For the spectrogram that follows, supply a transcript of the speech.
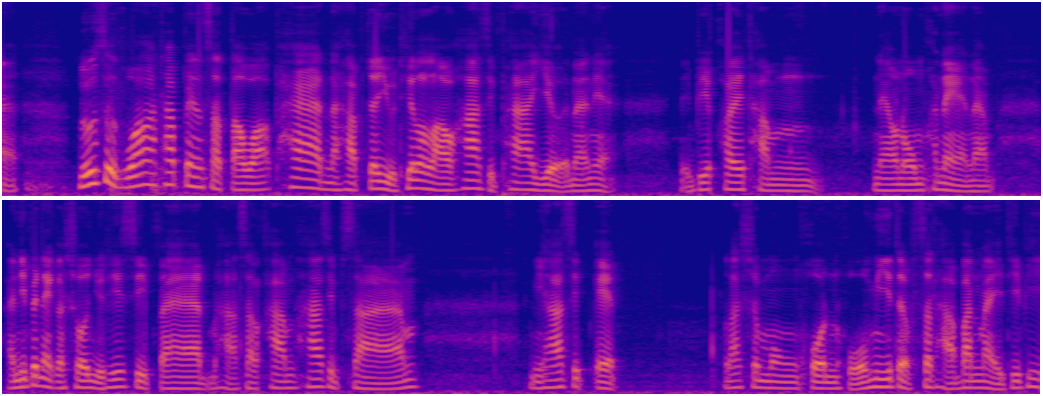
55 รู้สึกว่าถ้าเป็นสัตวแพทย์นะครับ จะอยู่ที่ราวๆ55 เยอะนะเนี่ยเดี๋ยวพี่ค่อยทำแนวโน้มคะแนนนะครับ อันนี้เป็นเอกชนอยู่ที่ 48 มหาสารคาม 53นี่51 ราชมงคลโหมีแต่สถาบันใหม่ที่พี่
